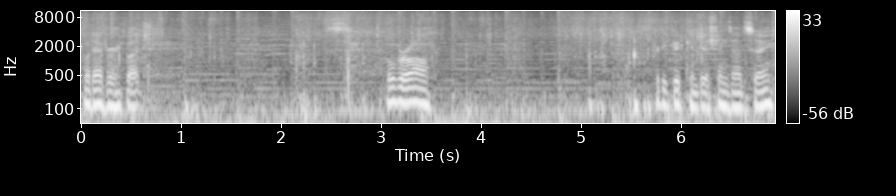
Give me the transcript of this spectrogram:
whatever. But overall, pretty good conditions, I'd say.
